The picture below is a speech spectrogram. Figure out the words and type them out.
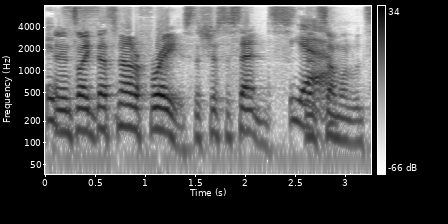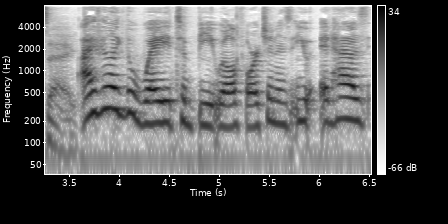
and It's- it's like that's not a phrase. That's just a sentence Yeah. that someone would say. I feel like the way to beat Wheel of Fortune is you. It has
